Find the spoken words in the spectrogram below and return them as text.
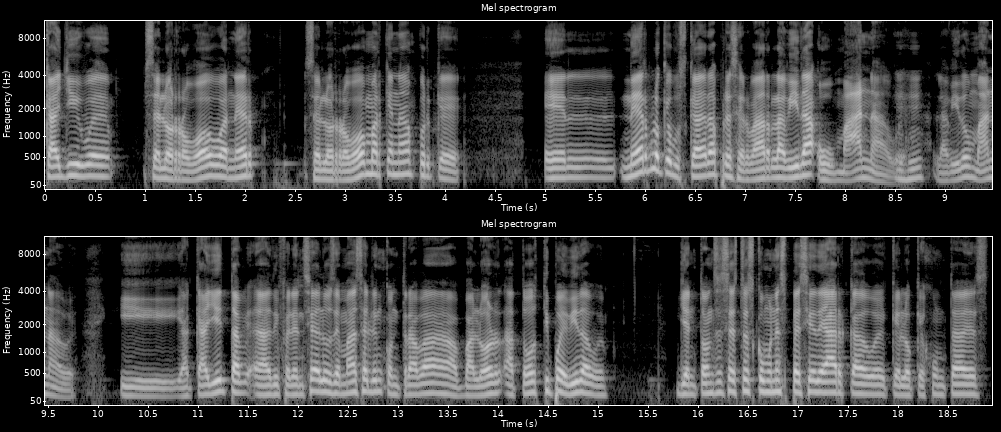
Kaji, güey, se lo robó Nerv. Se lo robó más que nada porque el Nerv lo que buscaba era preservar la vida humana, güey. La vida humana, güey. Y a Kaji, ta- a diferencia de los demás, él encontraba valor a todo tipo de vida, güey. Y entonces esto es como una especie de arca, güey, que lo que junta es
